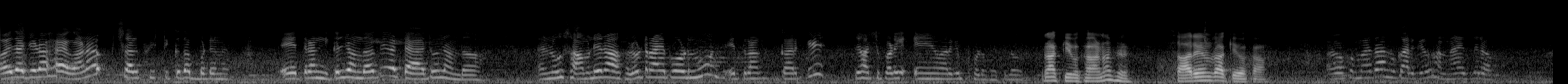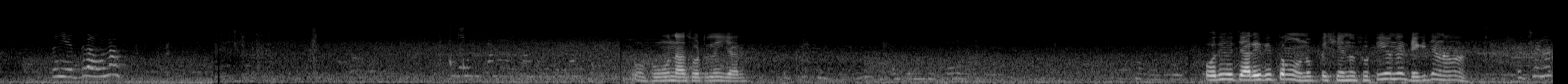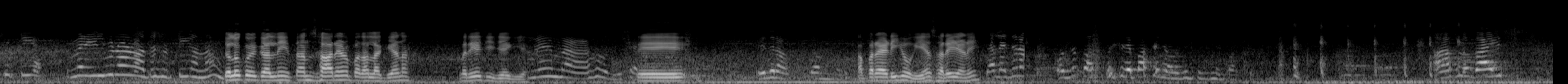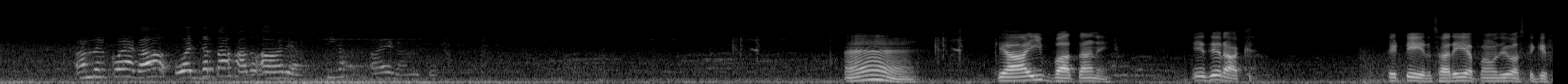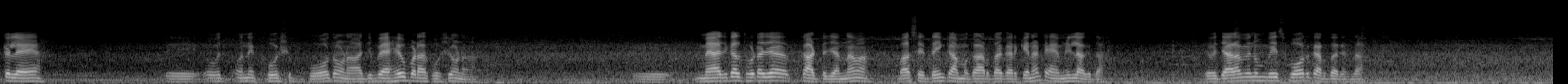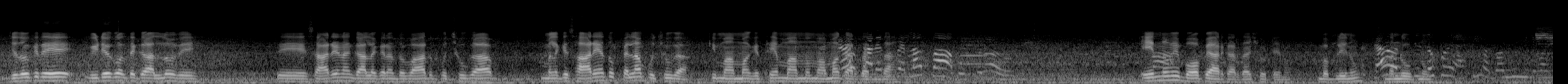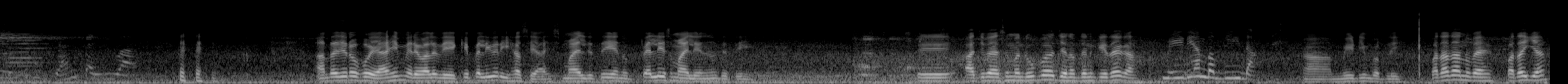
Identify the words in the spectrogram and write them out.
ਇਹਦਾ ਜਿਹੜਾ ਹੈਗਾ ਨਾ ਸੈਲਫੀ ਸਟਿਕ ਦਾ ਬਟਨ ਇਹ ਤਰ੍ਹਾਂ ਨਿਕਲ ਜਾਂਦਾ ਤੇ ਅਟੈਚ ਹੋ ਜਾਂਦਾ। ਇਹਨੂੰ ਸਾਹਮਣੇ ਰੱਖ ਲਓ ਟ੍ਰਾਈਪੋਡ ਨੂੰ ਇਸ ਤਰ੍ਹਾਂ ਕਰਕੇ ਤੇ ਹੱਥ ਪੜ ਕੇ ਐਂ ਮਾਰ ਕੇ ਫੋਟੋ ਖਿੱਚ ਲਓ। ਰੱਖ ਕੇ ਵਿਖਾ ਨਾ ਫਿਰ। ਸਾਰਿਆਂ ਨੂੰ ਰੱਖ ਕੇ ਵਿਖਾ। ਵੇਖੋ ਮੈਂ ਤੁਹਾਨੂੰ ਕਰਕੇ ਵਿਖਾਣਾ ਇੱਧਰ। ਆਓ ਤੁਸੀਂ ਇੱਧਰ ਆਓ ਨਾ। ਤੂੰ ਫੋਨ ਨਾ ਸੁੱਟ ਲਈ ਯਾਰ। ਉਹਦੀ ਵਿਚਾਰੀ ਦੀ ਧੌਣ ਨੂੰ ਪਿੱਛੇ ਨੂੰ ਸੁੱਟੀ ਉਹਨੇ ਡਿੱਗ ਜਾਣਾ ਵਾ। ਪਿੱਛੇ ਨੂੰ ਛੁੱਟੀ ਆ। ਮੈਂ ਰੀਲ ਬਣਾਉਣ ਵਾਸਤੇ ਛੁੱਟੀ ਆ ਨਾ। ਚਲੋ ਕੋਈ ਗੱਲ ਨਹੀਂ ਤੁਹਾਨੂੰ ਸਾਰਿਆਂ ਨੂੰ ਪਤਾ ਲੱਗ ਗਿਆ ਨਾ। ਵਧੀਆ ਚੀਜ਼ ਹੈਗੀ ਆ। ਨਹੀਂ ਮੈਂ ਹੋ ਗਈ। ਤੇ ਇੱਧਰ ਆਓ ਕੰਮ ਆਪਾਂ ਰੈਡੀ ਹੋ ਗਏ ਆ ਸਾਰੇ ਜਣੇ? ਚੱਲ ਇੱਧਰ। ਉਧਰ ਪਾਸ ਪਿਛਲੇ ਪਾਸੇ ਜਾਓ ਤੇ ਪਿਛਲੇ ਪਾਸੇ। ਆਖ ਲੋ ਗਾਇਸ ਆ ਮੇਰੇ ਕੋ ਹੈਗਾ ਉਹ ਇੱਧਰ ਤਾਂ ਖਾ ਦੋ ਆ ਰਿਹਾ ਠੀਕ ਆ ਆਏਗਾ ਮੇਰੇ ਕੋ ਐ ਕਿਆ ਹੀ ਬਾਤਾਂ ਨੇ। ਇਥੇ ਰੱਖ। ਤੇ ਢੇਰ ਸਾਰੇ ਆਪਾਂ ਉਹਦੇ ਵਾਸਤੇ ਗਿਫਟ ਲਏ ਆ। ਤੇ ਉਹ ਉਹਨੇ ਖੁਸ਼ ਬਹੁਤ ਹੋਣਾ। ਅੱਜ ਵੈਸੇ ਉਹ ਬੜਾ ਖੁਸ਼ ਹੋਣਾ। ਤੇ ਮੈਂ ਅੱਜ ਕੱਲ ਥੋੜਾ ਜਿਹਾ ਘੱਟ ਜਾਂਦਾ ਵਾਂ। ਬਸ ਇਦਾਂ ਹੀ ਕੰਮ ਕਰਦਾ ਕਰਕੇ ਨਾ ਟਾਈਮ ਨਹੀਂ ਲੱਗਦਾ। ਤੇ ਵਿਚਾਰਾ ਮੈਨੂੰ ਮਿਸ ਬਹੁਤ ਕਰਦਾ ਰਹਿੰਦਾ। ਜਦੋਂ ਕਿਤੇ ਵੀਡੀਓ ਕਾਲ ਤੇ ਗੱਲ ਹੋਵੇ ਤੇ ਸਾਰਿਆਂ ਨਾਲ ਗੱਲ ਕਰਨ ਤੋਂ ਬਾਅਦ ਪੁੱਛੂਗਾ ਮਤਲਬ ਕਿ ਸਾਰਿਆਂ ਤੋਂ ਪਹਿਲਾਂ ਪੁੱਛੂਗਾ ਕਿ ਮਾਮਾ ਕਿੱਥੇ ਆ ਮਾਮਾ ਮਾਮਾ ਕਰਦਾ ਸਾਰੇ ਰਹਿੰਦਾ ਤੋਂ ਪਹਿਲਾਂ ਭਾ ਪੁੱਛਣਾ ਇਹਨੂੰ ਵੀ ਬਹੁਤ ਪਿਆਰ ਕਰਦਾ ਛੋਟੇ ਨੂੰ ਬੱਬਲੀ ਨੂੰ ਮਨੂਪ ਨੂੰ। ਹੋਇਆ ਸੀ ਉਦੋਂ ਨੂੰ ਮੇਰੇ ਵਾਲੀ ਦੱਸਿਆ ਸੀ ਪਹਿਲੀ ਵਾਰ। ਆਂਦਾ ਜਦੋਂ ਹੋਇਆ ਸੀ ਮੇਰੇ ਵੱਲ ਵੇਖ ਕੇ ਪਹਿਲੀ ਵਾਰੀ ਹੱਸਿਆ ਸੀ ਸਮਾਈਲ ਦਿੱਤੀ ਇਹਨੂੰ ਪਹਿਲੀ ਸਮਾਈਲ ਇਹਨੂੰ ਦਿੱਤੀ ਸੀ। ਤੇ ਅੱਜ ਵੈਸੇ ਮਨੂਪ ਜਨਮ ਦਿਨ ਕਿਹਦਾ ਹੈਗਾ? ਮੀਡੀਅਮ ਬਬਲੀ ਦਾ। ਹਾਂ ਮੀਡੀਅਮ ਬੱਬਲੀ। ਪਤਾ ਤੁਹਾਨੂੰ ਵੈਸੇ ਪਤਾ ਹੀ ਆ?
